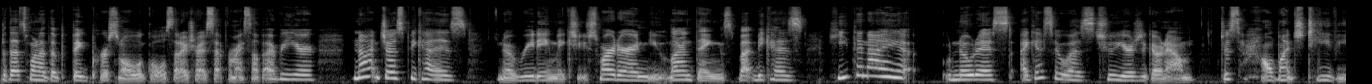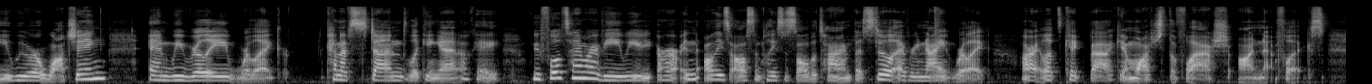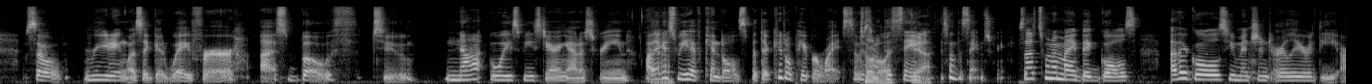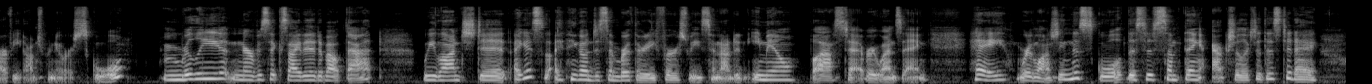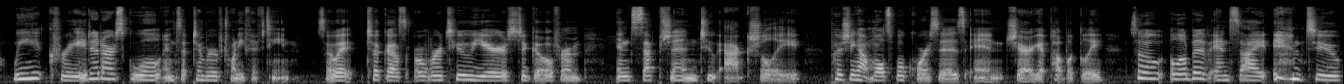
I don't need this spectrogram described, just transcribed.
But that's one of the big personal goals that I try to set for myself every year, not just because you know reading makes you smarter and you learn things, but because Heath and I noticed, I guess it was 2 years ago now, just how much TV we were watching and we really were like kind of stunned looking at okay we full-time rv we are in all these awesome places all the time but still every night we're like all right let's kick back and watch the flash on netflix so reading was a good way for us both to not always be staring at a screen i guess we have kindles but they're kindle paperwhite so it's not the same yeah. it's not the same screen so that's one of my big goals other goals you mentioned earlier the rv entrepreneur school I'm really nervous, excited about that. We launched it, I guess, I think on December 31st. We sent out an email blast to everyone saying, Hey, we're launching this school. This is something, I actually looked at this today. We created our school in September of 2015. So it took us over two years to go from inception to actually pushing out multiple courses and sharing it publicly. So a little bit of insight into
